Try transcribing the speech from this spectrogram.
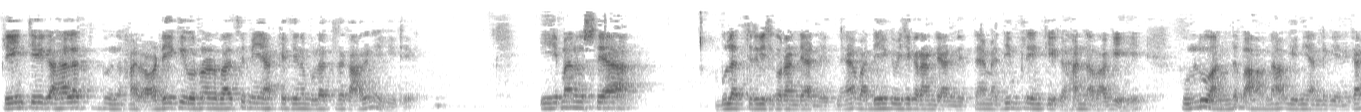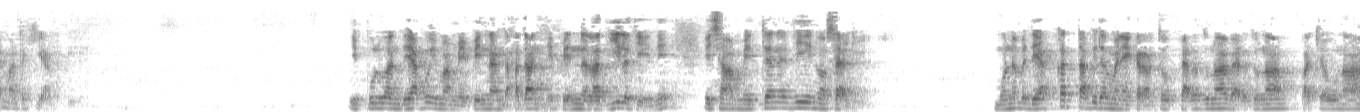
ප්ලේන් ටික ගහලා වඩේ කි වරුණාට පස්සේ මේ යක්කේ තියෙන බුලත් ටික කාගෙන එළියට එනවා. ඒ මිනිස්සයා බුලත් ටික විශ් කරන්න යන්නෙත් නැහැ වඩේක විශ් කරන්න යන්නෙත් නැහැ මැදින් ප්ලේන් ටික ගහනවා වගේ පුළුවන් ද භාවනාව ගෙනියන්න කියන එකයි මට කියන්නේ. ඒ පුළුවන් දෙයක් වෙයි මම මේ පෙන්වන්න හදන්නේ පෙන්නලා දීලා තියෙන්නේ එචා මෙතනදී නොසැලී මොනම දෙයක්වත් අභිරමණය කරන්න තෝ පෙරදුනා වැරදුනා පච වුණා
